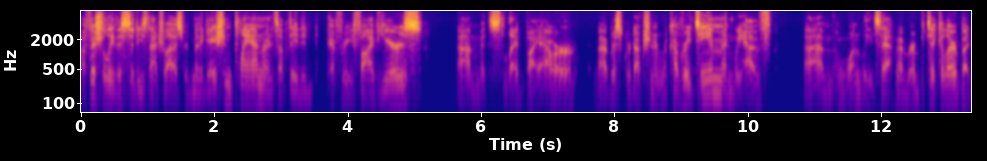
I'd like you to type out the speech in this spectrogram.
officially the city's natural hazard mitigation plan, right? It's updated every five years. Um, it's led by our uh, risk reduction and recovery team, and we have um, one lead staff member in particular, but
